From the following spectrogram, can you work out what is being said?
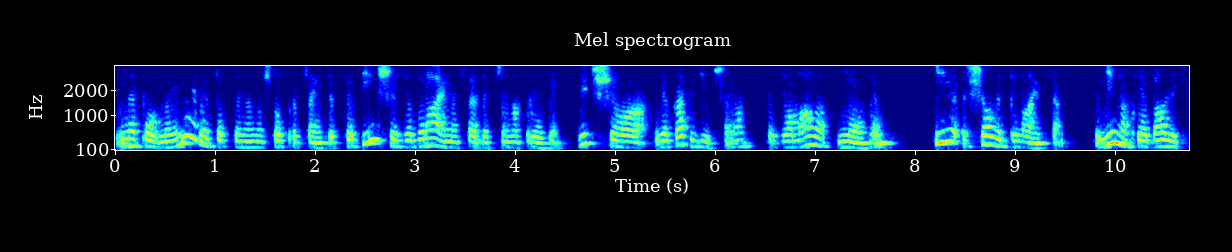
не повною мірою, тобто не на 100%, то інший забирає на себе цю напругу. Від що якась дівчина зламала ногу, і що відбувається? Їй накладають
